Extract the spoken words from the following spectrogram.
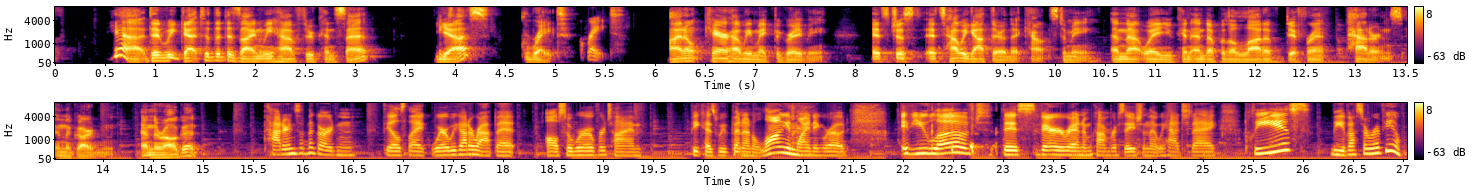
Yeah. Did we get to the design we have through consent? Exactly. Yes. Great. Great. I don't care how we make the gravy. It's just, it's how we got there that counts to me. And that way you can end up with a lot of different patterns in the garden, and they're all good. Patterns in the garden feels like where we got to wrap it. Also, we're over time because we've been on a long and winding road. If you loved this very random conversation that we had today, please leave us a review.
